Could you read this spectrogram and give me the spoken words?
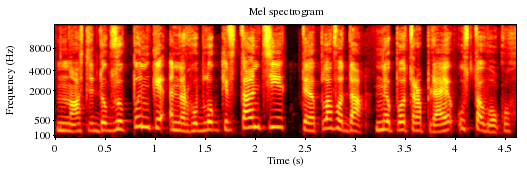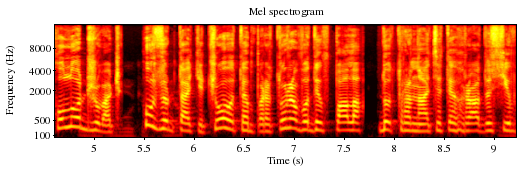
Внаслідок зупинки енергоблоків станції тепла вода не потрапляє у ставок охолоджувач, у результаті чого температура води впала до 13 градусів.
